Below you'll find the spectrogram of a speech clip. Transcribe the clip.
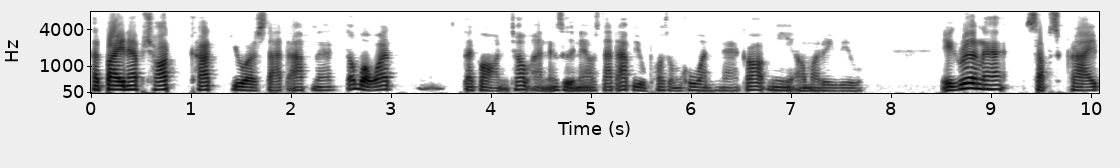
ถัดไปนะครับ Short Cut Your Startup นะต้องบอกว่าแต่ก่อนชอบอ่านหนังสือแนว Startup อยู่พอสมควรนะก็มีเอามารีวิว อีกเรื่องนะฮะ Subscribe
